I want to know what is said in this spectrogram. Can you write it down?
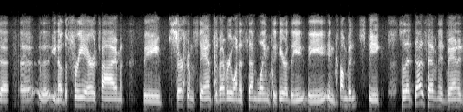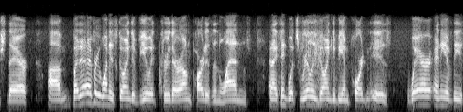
uh, uh, you know, the free airtime, the circumstance of everyone assembling to hear the the incumbent speak. So that does have an advantage there. Um, but everyone is going to view it through their own partisan lens. And I think what's really going to be important is where any of these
